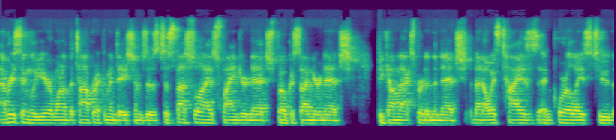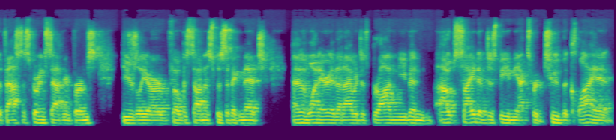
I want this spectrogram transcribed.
every single year, one of the top recommendations is to specialize, find your niche, focus on your niche, become an expert in the niche. That always ties and correlates to the fastest growing staffing firms, usually are focused on a specific niche. And then one area that I would just broaden even outside of just being the expert to the client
